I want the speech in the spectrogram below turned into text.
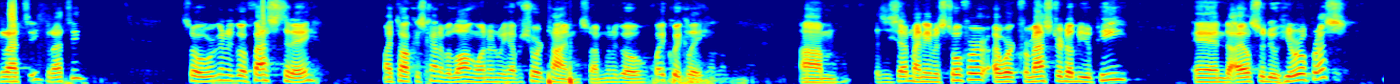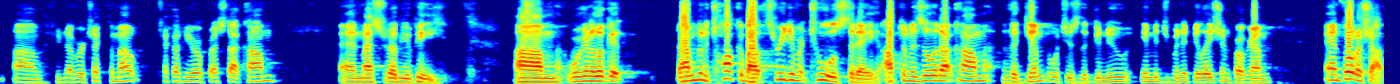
Grazie, grazie. So we're going to go fast today. My talk is kind of a long one, and we have a short time, so I'm going to go quite quickly. Um, as he said, my name is Topher. I work for Master WP, and I also do HeroPress. Um, if you've never checked them out, check out HeroPress.com and Master WP. Um, we're going to look at I'm going to talk about three different tools today Optimizilla.com, the GIMP, which is the GNU image manipulation program, and Photoshop.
